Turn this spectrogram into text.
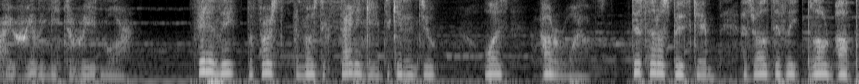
I really need to read more. Fittingly, the first and most exciting game to get into was Outer Wilds. This little space game has relatively blown up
